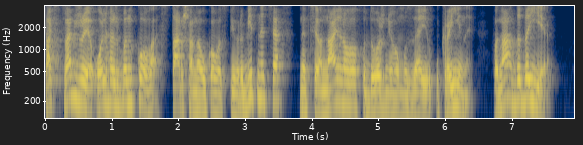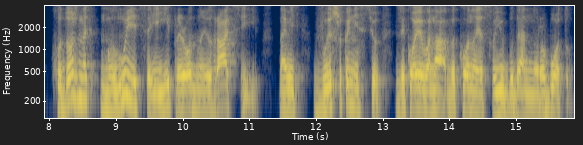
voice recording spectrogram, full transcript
Так стверджує Ольга Жбанкова, старша наукова співробітниця Національного художнього музею України. Вона додає: художник милується її природною грацією, навіть вишуканістю, з якою вона виконує свою буденну роботу.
